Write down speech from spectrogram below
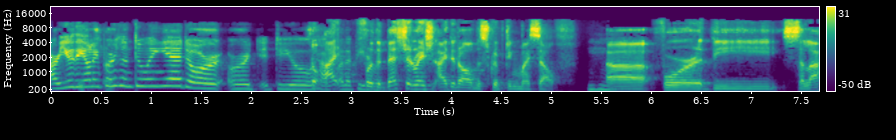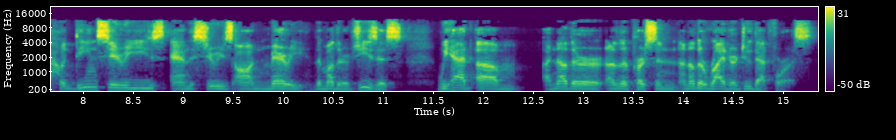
are you the only person doing it, or or do you so have I, other people? For the best generation, I did all the scripting myself. Mm-hmm. Uh, for the Salahuddin series and the series on Mary, the mother of Jesus, we had um, another another person, another writer, do that for us.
